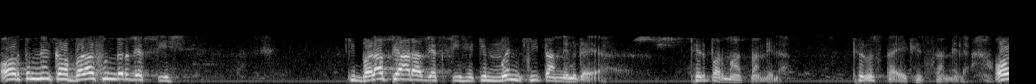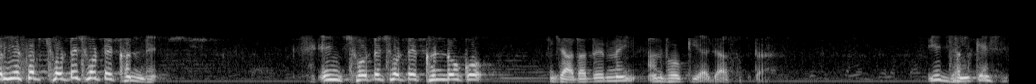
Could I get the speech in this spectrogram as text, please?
और तुमने कहा, बड़ा सुंदर व्यक्ति है, कि बड़ा प्यारा व्यक्ति है, कि मन जीता मिल गया। फिर परमात्मा मिला, फिर उसका एक हिस्सा मिला। और ये सब छोटे छोटे खंड हैं। इन छोटे छोटे खंडों को ज़्यादा देर नहीं अनुभव किया जा सकता। ये झलके हैं।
